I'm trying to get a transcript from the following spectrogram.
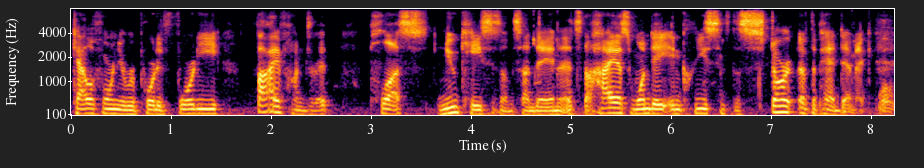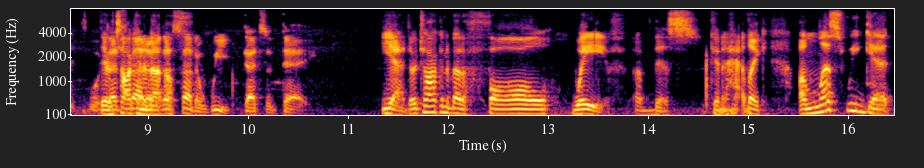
California reported 4,500 plus new cases on Sunday, and it's the highest one day increase since the start of the pandemic. Well, They're talking about a, a that's not a week. That's a day. yeah, they're talking about a fall wave of this gonna have like unless we get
